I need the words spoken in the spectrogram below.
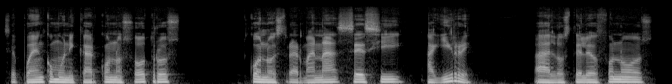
se pueden comunicar con nosotros, con nuestra hermana Ceci Aguirre, a los teléfonos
